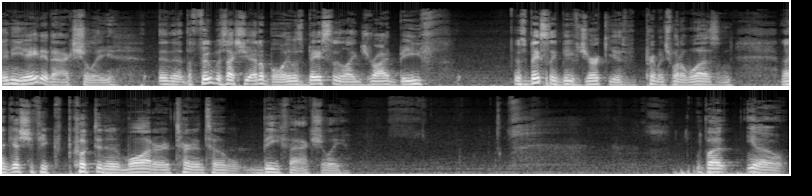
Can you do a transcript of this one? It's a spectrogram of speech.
and he ate it actually. And the, the food was actually edible. It was basically like dried beef. It was basically beef jerky, is pretty much what it was. And, and I guess if you cooked it in water, it turned into beef actually. But you know,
